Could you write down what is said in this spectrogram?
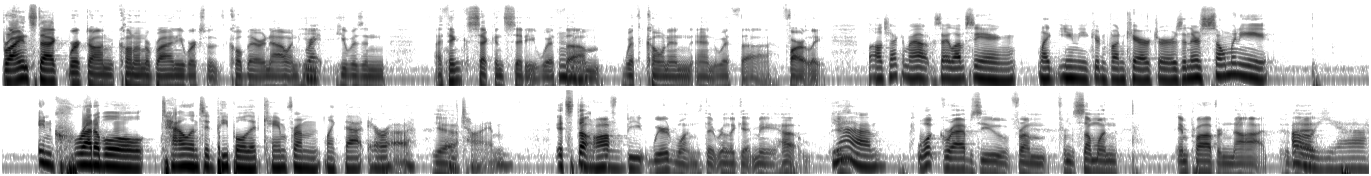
Brian Stack worked on Conan O'Brien. He works with Colbert now, and he Right. he was in I think Second City with um, with Conan and with uh, Farley. I'll check him out because I love seeing like unique and fun characters. And there's so many incredible, talented people that came from like that era Yeah. of time. It's the offbeat weird ones that really get me. How? is- Yeah. what grabs you from from someone, improv or not? who Oh yeah.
